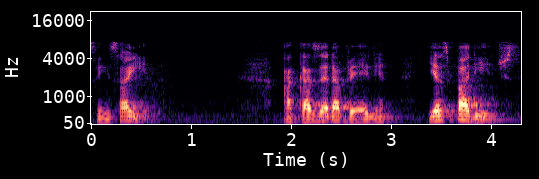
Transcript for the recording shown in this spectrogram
sem saída. A casa era velha e as paredes,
